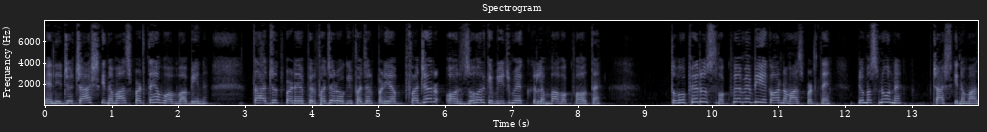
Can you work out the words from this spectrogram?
یعنی جو چاشت کی نماز پڑھتے ہیں وہ اوابین ہے تحجد پڑھے، پھر فجر ہوگی، فجر پڑھے اب فجر اور زہر کے بیچ میں ایک لمبا وقفہ ہوتا ہے۔ تو وہ پھر اس وقفے میں بھی ایک اور نماز پڑھتے ہیں جو مصنون ہے چاشت کی نماز۔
